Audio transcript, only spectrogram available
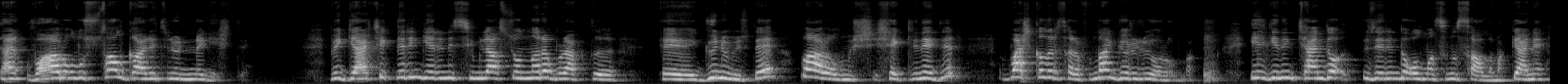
yani varoluşsal gayretin önüne geçti. Ve gerçeklerin yerini simülasyonlara bıraktığı e, günümüzde var olmuş şekli nedir? Başkaları tarafından görülüyor olmak. İlginin kendi üzerinde olmasını sağlamak. Yani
